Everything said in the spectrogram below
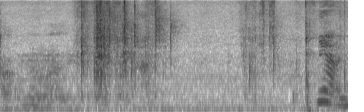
พักเหนื่อยเนี่ยมัน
